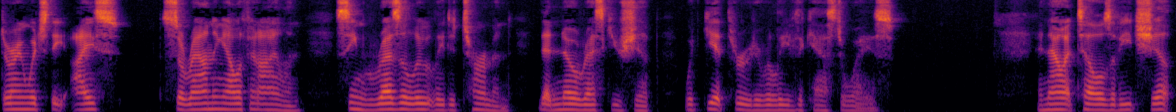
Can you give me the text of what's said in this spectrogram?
during which the ice surrounding Elephant Island seemed resolutely determined that no rescue ship would get through to relieve the castaways. And now it tells of each ship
